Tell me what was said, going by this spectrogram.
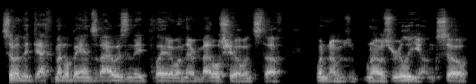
some of the death metal bands that I was in. They played them on their metal show and stuff when I was when I was really young. So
